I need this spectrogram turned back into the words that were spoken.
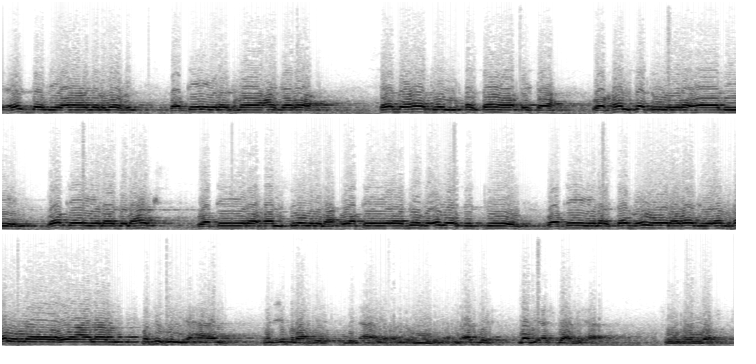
بعدة هذا الوفد فقيل اثنا عشر سبعة قساقسة وخمسة رهابين وقيل بالعكس وقيل خمسون وقيل بضع وستون وقيل سبعون رجلا فالله أعلم. وفي كل حال فالعبرة بالآية والعموم لا بأسبابها سوء الوصف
